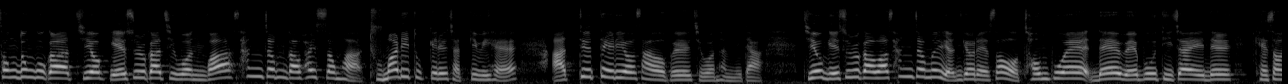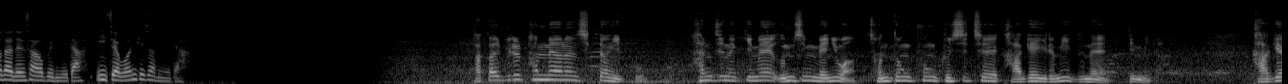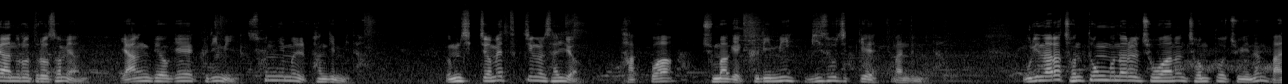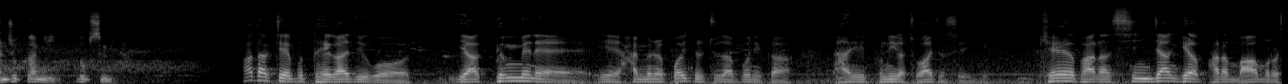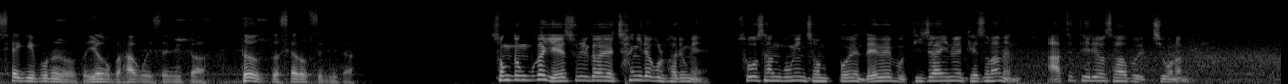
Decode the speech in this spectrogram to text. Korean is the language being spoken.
성동구가 지역 예술가 지원과 상점가 활성화 두 마리 토끼를 잡기 위해 아트 테리어 사업을 지원합니다. 지역 예술가와 상점을 연결해서 점포의 내외부 디자인을 개선하는 사업입니다. 이재원 기자입니다. 닭갈비를 판매하는 식당 입구. 한지 느낌의 음식 메뉴와 전통풍 글씨체 가게 이름이 눈에 띕니다. 가게 안으로 들어서면 양벽의 그림이 손님을 반깁니다. 음식점의 특징을 살려 닭과 주막의 그림이 미소 짓게 만듭니다. 우리나라 전통 문화를 좋아하는 점포 주인은 만족감이 높습니다. 바닥재부터 해가지고 약 벽면에 예, 화면을 포인트를 주다 보니까 많이 분위기가 좋아졌어요 이게. 개업하는 신장 개업하는 마음으로 새 기분으로 또 영업을 하고 있으니까 더욱더 새롭습니다. 송동부가 예술가의 창의력을 활용해 소상공인 점포의 내외부 디자인을 개선하는 아트테리어 사업을 지원합니다.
